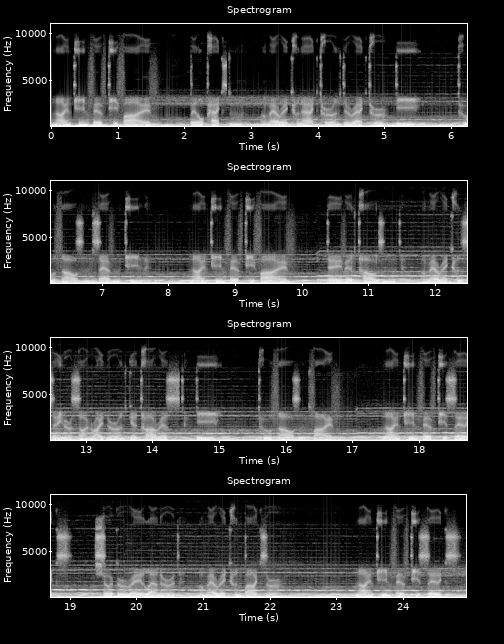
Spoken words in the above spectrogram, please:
1955, Bill Paxton, American actor and director, D. 2017. 1955, David Townsend, American singer, songwriter, and guitarist, D. 2005. 1956, Sugar Ray Leonard, American boxer. 1956,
